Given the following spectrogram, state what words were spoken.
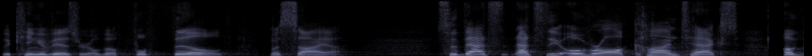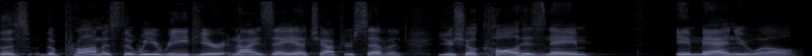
the king of Israel, the fulfilled Messiah. So that's, that's the overall context of this, the promise that we read here in Isaiah chapter 7. You shall call his name Emmanuel,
